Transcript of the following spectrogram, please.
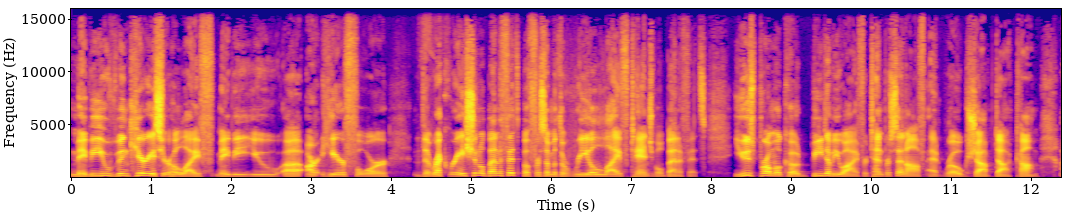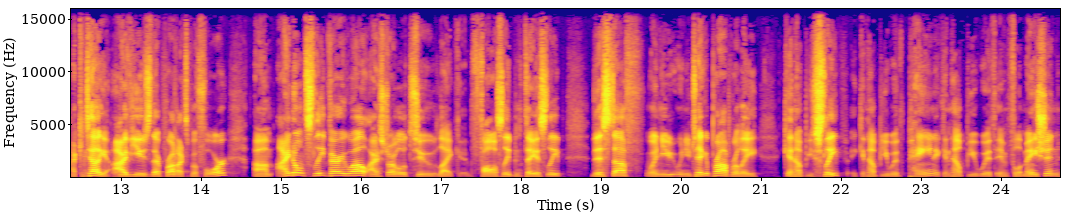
maybe you've been curious your whole life. Maybe you uh, aren't here for the recreational benefits, but for some of the real life tangible benefits. Use promo code BWI for 10% off at rogueshop.com. I can tell you, I've used their products before. Um, I don't sleep very well. I struggle to like fall asleep and stay asleep. This stuff, when you when you take it properly, can help you sleep. It can help you with pain. It can help you with inflammation.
